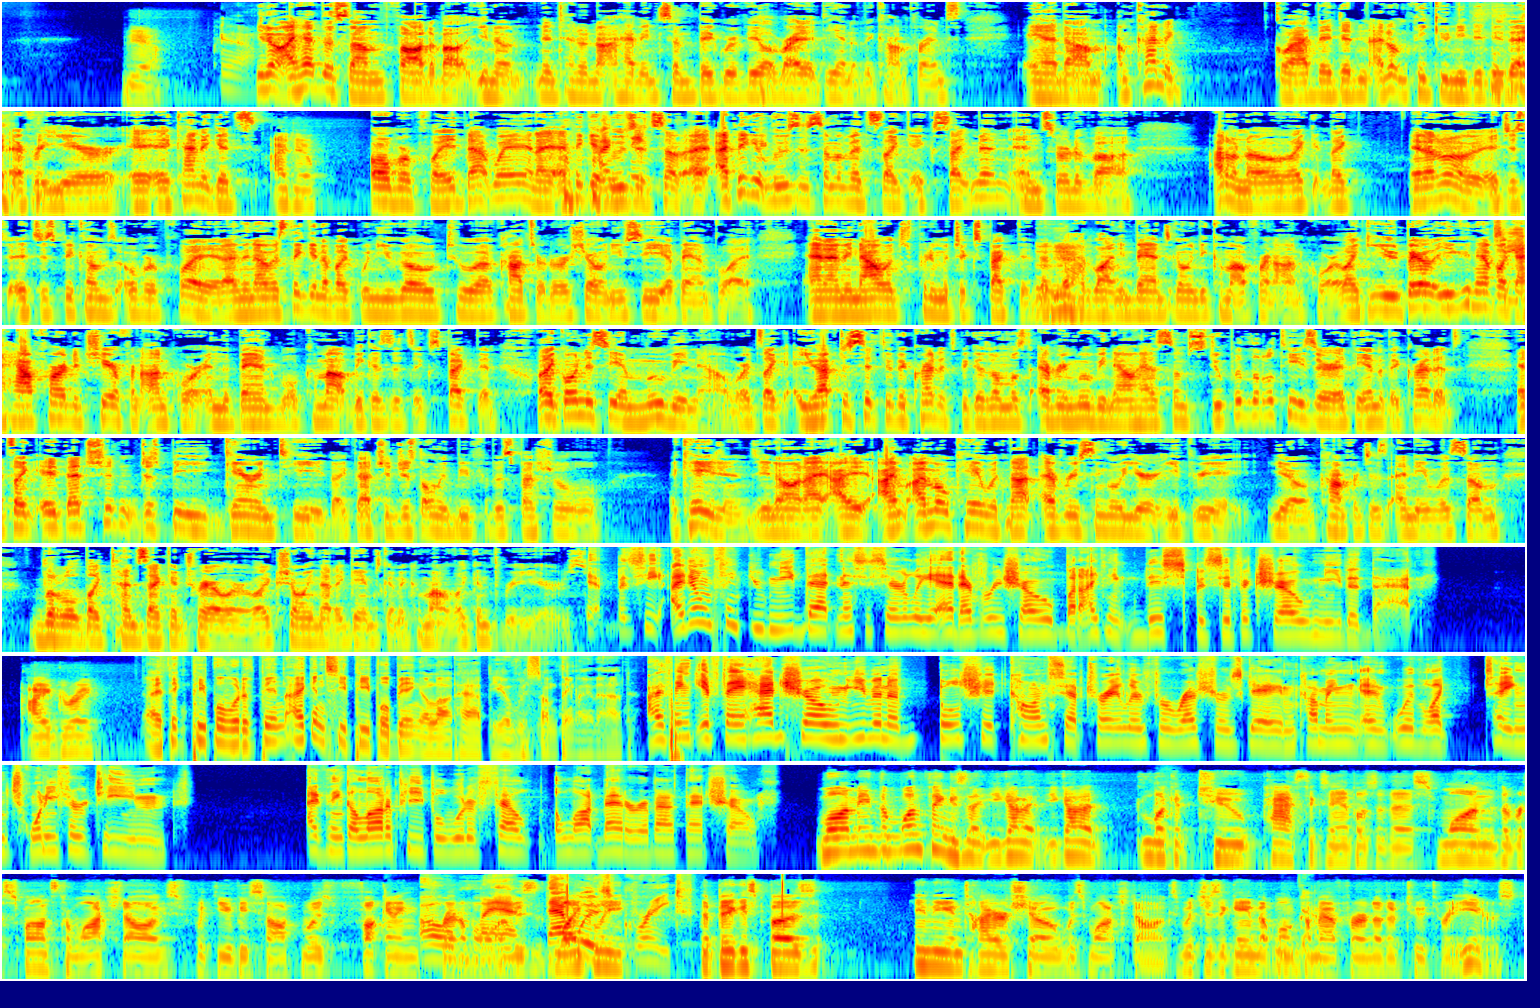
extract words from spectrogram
Yeah, yeah. You know, I had this um thought about you know Nintendo not having some big reveal right at the end of the conference, and um I'm kind of glad they didn't. I don't think you need to do that every year. It, it kind of gets I do. overplayed that way, and I, I think it I loses think- some. I, I think it loses some of its like excitement and sort of uh, I don't know, like like. And I don't know, it just it just becomes overplayed. I mean, I was thinking of like when you go to a concert or a show and you see a band play, and I mean now it's pretty much expected that Yeah. the mm-hmm. headlining band's going to come out for an encore. Like you barely you can have like a half-hearted cheer for an encore, and the band will come out because it's expected. Or like going to see a movie now, where it's like you have to sit through the credits because almost every movie now has some stupid little teaser at the end of the credits. It's like it, that shouldn't just be guaranteed. Like that should just only be for the special occasions, you know. And I, I I'm I'm okay with not every single year E3 you know conferences ending with some little like 10 second trailer like showing that a game's going to come out like in three years. Yeah, but see, I don't think you need that necessarily at every show, but I think this specific show needed that. I agree. I think people would have been. I can see people being a lot happier with something like that. I think if they had shown even a bullshit concept trailer for Retro's game coming and with like saying 2013, I think a lot of people would have felt a lot better about that show. Well, I mean, the one thing is that you gotta you gotta look at two past examples of this. One, the response to Watch Dogs with Ubisoft was fucking oh, incredible. Oh it man, was that likely was great. the biggest buzz in the entire show was Watch Dogs, which is a game that won't come out for another two three years.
